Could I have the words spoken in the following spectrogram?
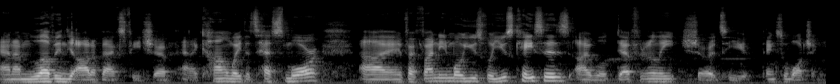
and I'm loving the artifacts feature and I can't wait to test more. Uh, and if I find any more useful use cases, I will definitely show it to you. Thanks for watching.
